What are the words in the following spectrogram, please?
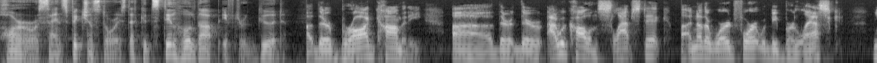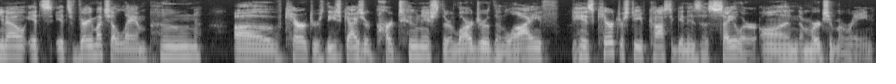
horror or science fiction stories that could still hold up if they're good. Uh, they're broad comedy. Uh, they're they're I would call them slapstick. Another word for it would be burlesque. You know, it's it's very much a lampoon of characters. These guys are cartoonish, they're larger than life. His character, Steve Costigan, is a sailor on a merchant marine.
